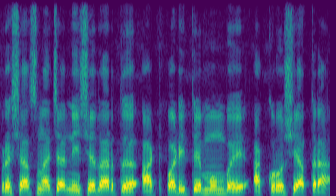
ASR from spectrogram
प्रशासनाच्या निषेधार्थ आटपाडी ते मुंबई आक्रोश यात्रा.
